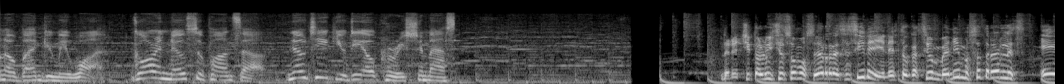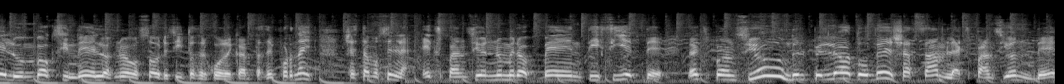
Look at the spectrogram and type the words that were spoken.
no bangumi wa. Goran no supansa. No take you dio karishimas. Derechito al vicio somos RS Cine y en esta ocasión venimos a traerles el unboxing de los nuevos sobrecitos del juego de cartas de Fortnite. Ya estamos en la expansión número 27, la expansión del pelado de Shazam, la expansión de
